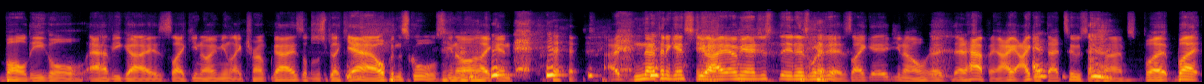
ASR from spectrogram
bald eagle avi guys like you know what i mean like trump guys they'll just be like yeah open the schools you know like and I, nothing against you. I, I mean i just it is what it is like it, you know it, it happened I, I get that too sometimes but but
